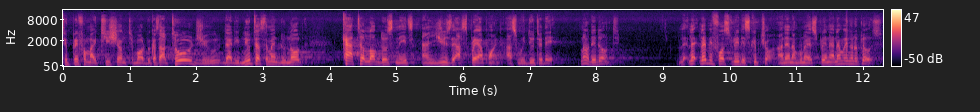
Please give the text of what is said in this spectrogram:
To pay for my tuition tomorrow? Because I told you that the New Testament do not catalog those needs and use it as prayer point as we do today. No, they don't. Let, let me first read the scripture and then I'm going to explain and then we're going to close.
